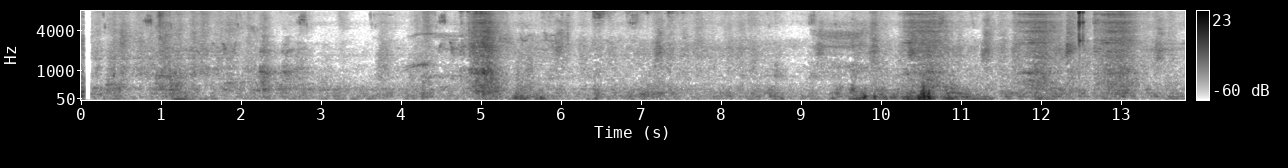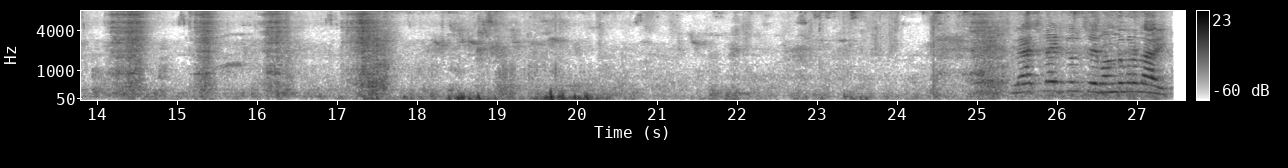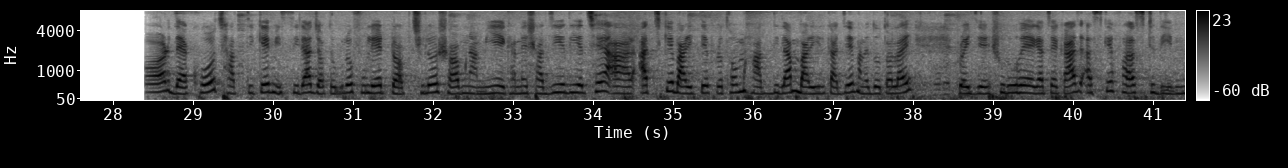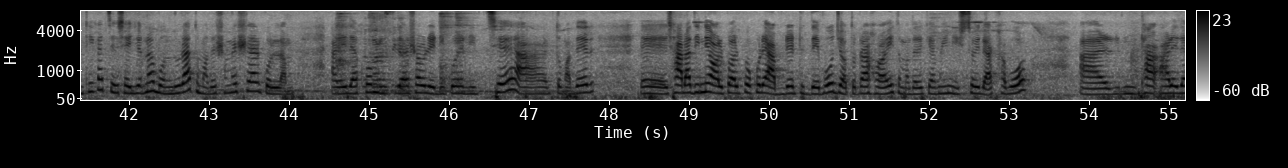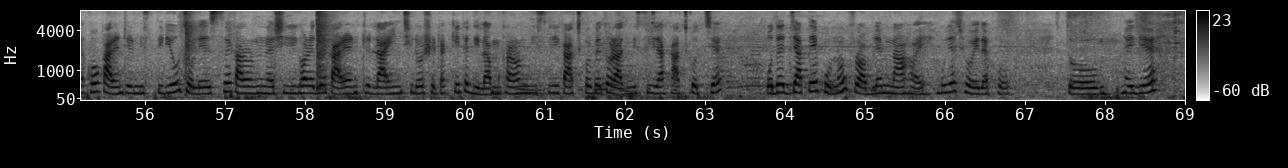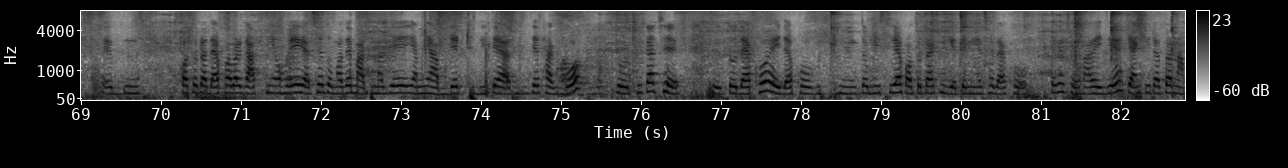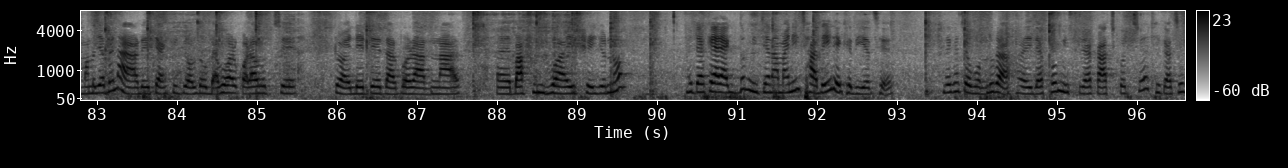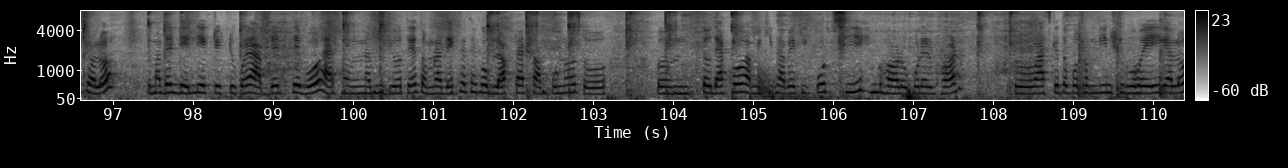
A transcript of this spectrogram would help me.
পর দেখো ছাদ থেকে মিস্ত্রিরা যতগুলো ফুলের টপ ছিল সব নামিয়ে এখানে সাজিয়ে দিয়েছে। আর আজকে বাড়িতে প্রথম হাত দিলাম বাড়ির কাজে মানে দোতলায়। ওই যে শুরু হয়ে গেছে কাজ, আজকে ফার্স্ট দিন, ঠিক আছে? সেই জন্য বন্ধুরা তোমাদের সঙ্গে শেয়ার করলাম। আর এই দেখো, মিস্ত্রিরা সব রেডি করে নিচ্ছে। আর তোমাদের সারাদিনে অল্প অল্প করে আপডেট দেব, যতটা হয় তোমাদেরকে আমি নিশ্চয়ই দেখাবো। আর আরে দেখো কারেন্টের মিস্ত্রিও চলে এসছে, কারণ সিঁড়িঘরে যে কারেন্ট লাইন ছিল সেটা কেটে দিলাম, কারণ মিস্ত্রি কাজ করবে তো, রাজমিস্ত্রিরা কাজ করছে, ওদের যাতে কোনো প্রবলেম না হয়, বুঝেছ? ওই দেখো, তো এই যে কতটা দেখো? আবার গাছ গাঁথনিও হয়ে গেছে। তোমাদের মাঝে মাঝে আমি আপডেট দিতে দিতে থাকব। তো ঠিক আছে? তো দেখো, এই দেখো তো মিস্ত্রিরা কতটা কি গেতে নিয়েছে দেখো। ঠিক আছে? আর এই যে ট্যাঙ্কিটা তো আর নামানো যাবে না। আর এই ট্যাঙ্কির জল তো ব্যবহার করা হচ্ছে। টয়লেটে, তারপর রান্নার বাসন ধোয়াই, সেই জন্য এটাকে আর একদম নিচে নামায়নি, ছাদেই রেখে দিয়েছে। দেখেছ বন্ধুরা? এই দেখো, মিস্ত্রিরা কাজ করছে। ঠিক আছে, চলো। তোমাদের ডেলি একটু একটু করে আপডেট দেবো। এখন ভিডিওতে তোমরা দেখে থেকো, ব্লগটা সম্পূর্ণ। তো তো দেখো আমি কীভাবে কি করছি, ঘর, উপরের ঘর। তো আজকে তো প্রথম দিন শুরু হয়েই গেল।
